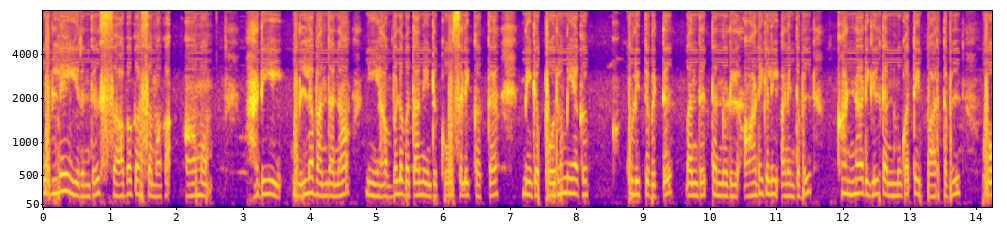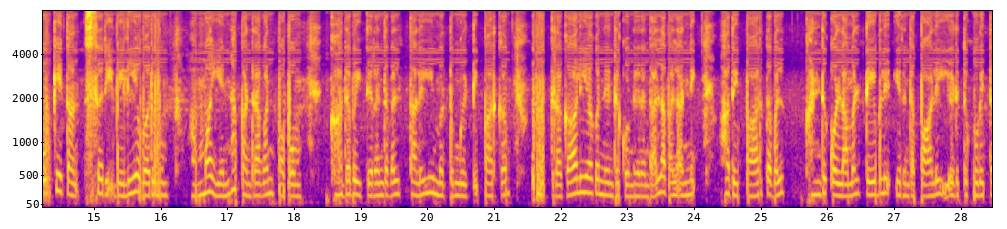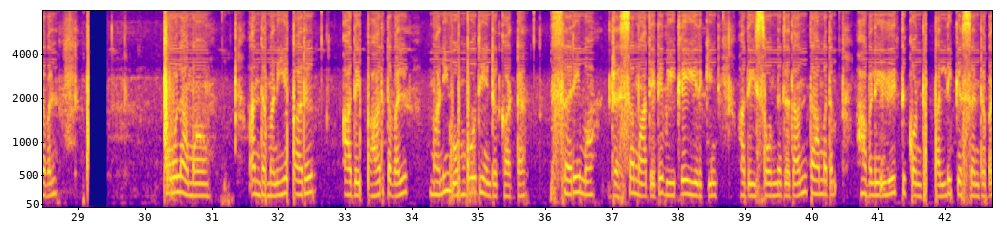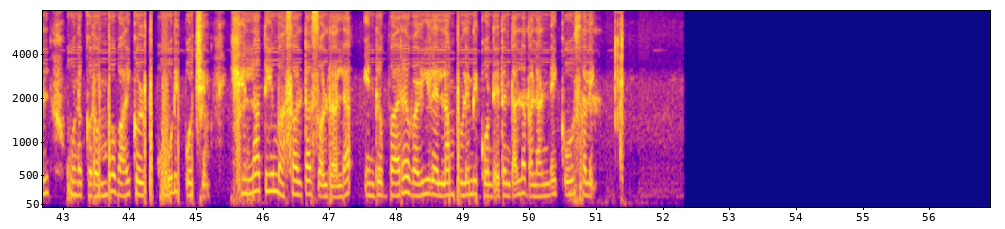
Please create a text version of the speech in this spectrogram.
உள்ளே இருந்து சாவகாசமாக ஆமாம் அடியே உள்ள வந்தனா நீ அவ்வளவுதான் என்று கோசலை கத்த மிக பொறுமையாக குளித்துவிட்டு வந்து தன்னுடைய ஆடைகளை அணிந்தவள் கண்ணாடியில் தன் முகத்தை பார்த்தவள் ஓகே தான் சரி வெளியே வருவோம். அம்மா என்ன பண்றாங்கன்னு பார்ப்போம் கதவை திறந்தவள் தலையை மட்டும் வெட்டி பார்க்க ருத்ரகாலியாக நின்று கொண்டிருந்தாள் அவள் அண்ணி. அதை பார்த்தவள் கண்டு கொள்ளாமல் டேபிளில் இருந்த பாலை எடுத்து குடித்தவள் போலாமா? அந்த மணியை பாரு. அதை பார்த்தவள் மணி ஒம்பது என்று காட்ட சரிம்மா ட்ரெஸ்ஸை மாற்றிட்டு வீட்டிலே இருக்கேன். அதை சொன்னது தான் தாமதம். அவளை இழுத்து கொண்டு பள்ளிக்கு சென்றவள் உனக்கு ரொம்ப வாய்க்கொழுப்பு கூடி போச்சு. எல்லாத்தையும் அசால்ட்டாக சொல்கிறல்ல என்று வர வழியிலெல்லாம் புலம்பிக் கொண்டிருந்தாள் அவள் அன்னை கோசலை.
